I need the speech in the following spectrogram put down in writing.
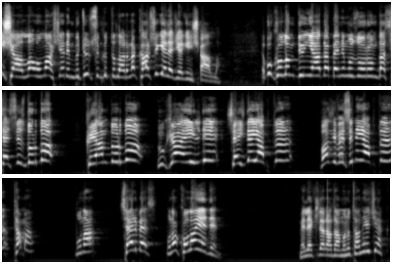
inşallah o mahşerin bütün sıkıntılarına karşı gelecek inşallah. E bu kulum dünyada benim huzurumda sessiz durdu. Kıyam durdu. Rükûa eğildi. Secde yaptı. Vazifesini yaptı. Tamam. Buna serbest. Buna kolay edin. Melekler adamını tanıyacak.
